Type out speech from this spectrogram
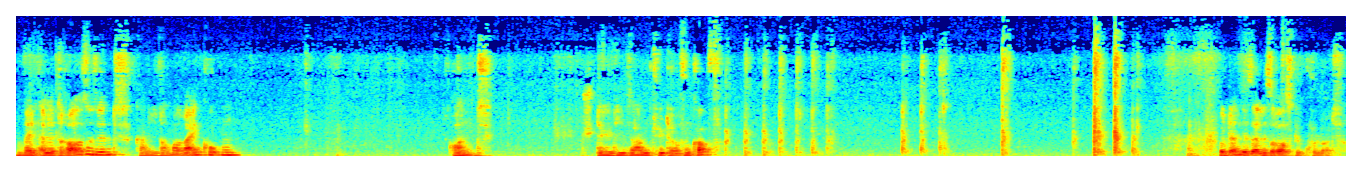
Und wenn alle draußen sind, kann ich nochmal reingucken und stelle die Samentüte auf den Kopf. Und dann ist alles rausgekullert.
